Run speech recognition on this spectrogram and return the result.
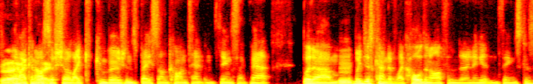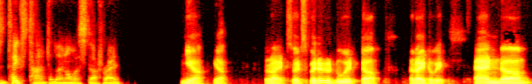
right and I can also show like conversions based on content and things like that. But um, Hmm. we're just kind of like holding off and learning it and things because it takes time to learn all this stuff, right? Yeah, yeah, right. So it's better to do it uh, right away. And um,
